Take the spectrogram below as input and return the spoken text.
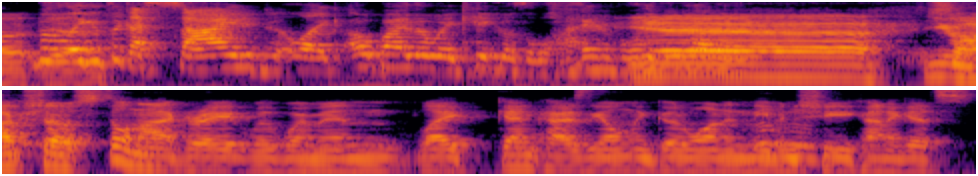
during the. but yeah. like it's like a side. Like, oh, by the way, Keiko's alive. Like, Yeah, Yu Hakusho's still not great with women. Like Genkai's the only good one, and even Mhm. she kind of gets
